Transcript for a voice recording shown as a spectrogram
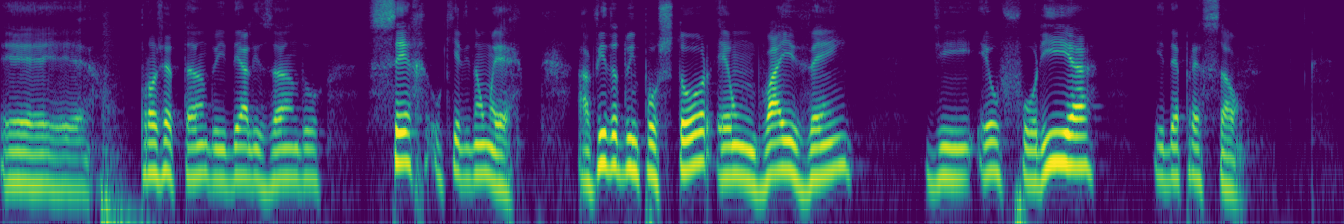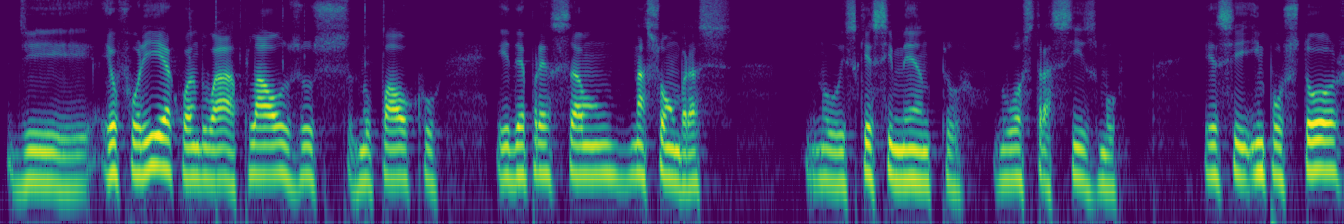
é, projetando, idealizando ser o que ele não é. A vida do impostor é um vai e vem de euforia e depressão de euforia quando há aplausos no palco e depressão nas sombras, no esquecimento, no ostracismo. Esse impostor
